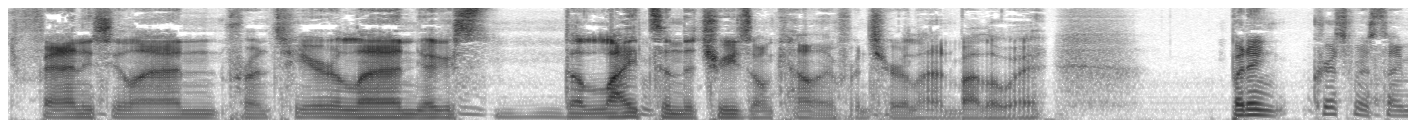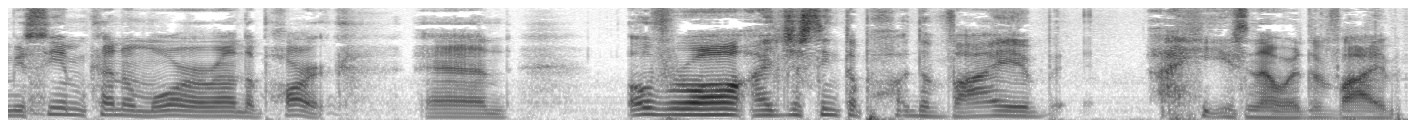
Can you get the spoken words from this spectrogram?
Fantasyland, Frontierland. I guess the lights in the trees don't count in Frontierland, by the way. But in Christmas time, you see them kind of more around the park. And overall, I just think the the vibe. I hate using that word. The vibe,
